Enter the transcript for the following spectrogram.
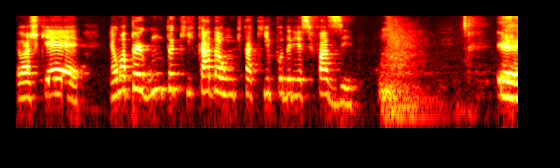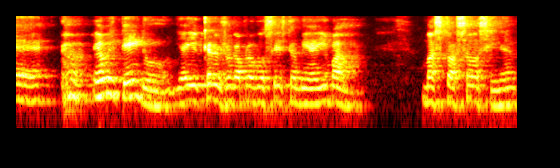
eu acho que é, é uma pergunta que cada um que está aqui poderia se fazer. É, eu entendo, e aí eu quero jogar para vocês também aí uma, uma situação assim, né?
